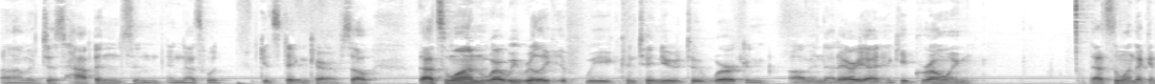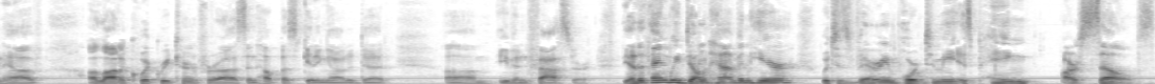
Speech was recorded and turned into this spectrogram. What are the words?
Um, it just happens, and, and that's what gets taken care of. So that's one where we really, if we continue to work and um, in that area and keep growing, that's the one that can have a lot of quick return for us and help us getting out of debt um, even faster. The other thing we don't have in here, which is very important to me, is paying ourselves.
